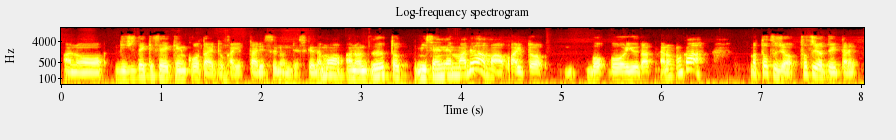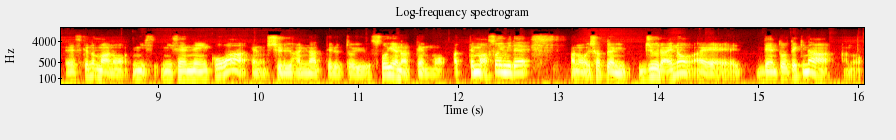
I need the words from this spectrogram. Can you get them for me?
あの、疑似的政権交代とか言ったりするんですけども、あの、ずっと2000年までは、まあ、割と暴流だったのが、まあ、突如、突如と言ったらですけども、あの、2000年以降は、主流派になっているという、そういうような点もあって、まあ、そういう意味で、あの、おっしゃったように、従来の、えー、伝統的な、あの、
